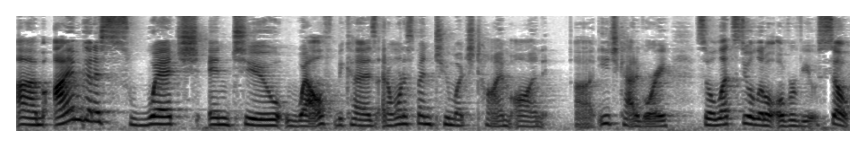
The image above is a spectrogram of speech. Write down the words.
Um, I'm gonna switch into wealth because I don't want to spend too much time on uh, each category. So let's do a little overview. So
